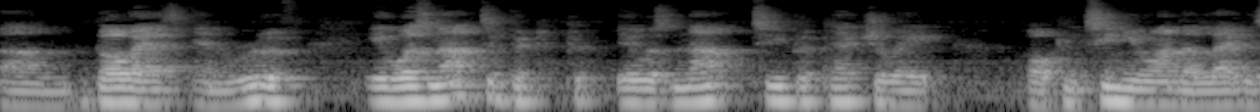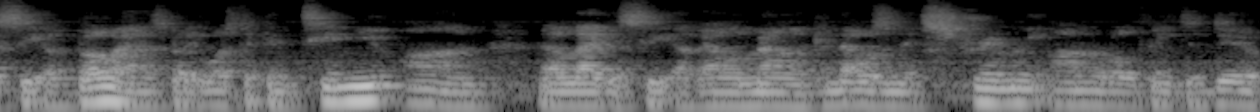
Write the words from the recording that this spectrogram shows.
um, Boaz and Ruth, it was not to it was not to perpetuate or continue on the legacy of Boaz, but it was to continue on the legacy of Elimelech, and that was an extremely honorable thing to do.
